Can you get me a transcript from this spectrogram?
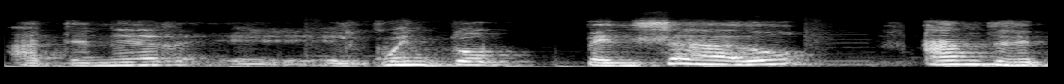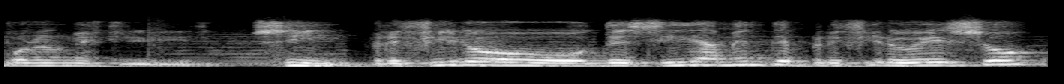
a tener eh, el cuento pensado antes de ponerme a escribir. Sí, prefiero, decididamente prefiero eso.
